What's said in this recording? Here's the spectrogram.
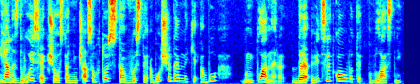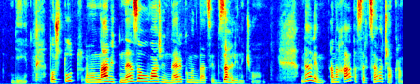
я не здивуюся, якщо останнім часом хтось став вести або щоденники, або планери, де відслідковувати власні дії. Тож тут е, навіть не зауважень, не рекомендацій, взагалі нічого. Далі анахата, серцева чакра.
